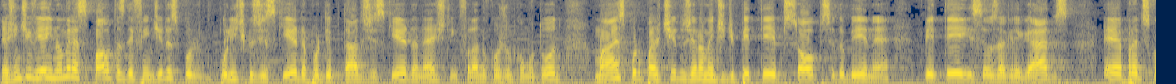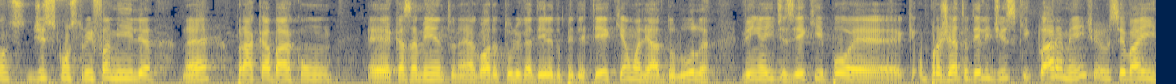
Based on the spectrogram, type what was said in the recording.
E a gente vê inúmeras pautas defendidas por políticos de esquerda, por deputados de esquerda, né? A gente tem que falar no conjunto como um todo, mas por partidos geralmente de PT, PSOL, PCdoB, né? PT seus agregados, é, para desconstruir família, né? Para acabar com é, casamento, né? Agora o Túlio Gadeira do PDT, que é um aliado do Lula, vem aí dizer que, pô, é, que o projeto dele diz que claramente você vai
